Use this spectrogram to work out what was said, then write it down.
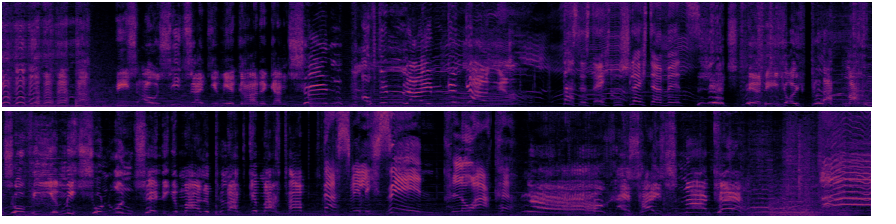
Wie es aussieht, seid ihr mir gerade ganz schön auf den Leim gegangen. Das ist echt ein schlechter Witz. Jetzt werde ich euch platt machen, so wie ihr mich schon unzählige Male platt gemacht habt. Das will ich sehen, Kloake. Ach, es heißt Schnacke. Was?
